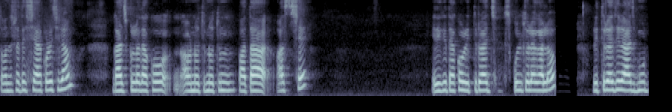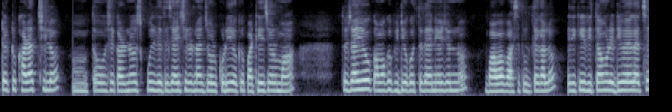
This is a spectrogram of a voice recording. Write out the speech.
তোমাদের সাথে শেয়ার করেছিলাম। গাছগুলো দেখো নতুন নতুন পাতা আসছে। এদিকে দেখো ঋতুরাজ স্কুল চলে গেল। ঋতুরাজের আজ মুডটা একটু খারাপ ছিল তো সে কারণে ও স্কুল যেতে চাইছিল না জোর করেই ওকে পাঠিয়েছে ওর মা। তো যাই হোক আমাকে ভিডিও করতে দেয়নি ওই জন্য বাবা বাসে তুলতে গেল। এদিকে রিতম রেডি হয়ে গেছে।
